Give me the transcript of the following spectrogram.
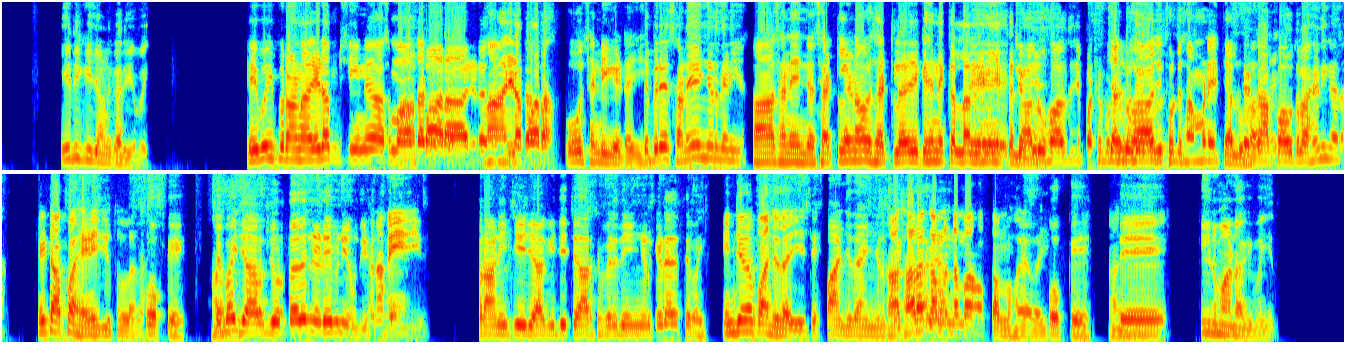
ਇਹਦੀ ਕੀ ਜਾਣਕਾਰੀ ਹੈ ਬਾਈ? ਇਹ ਬਈ ਪੁਰਾਣਾ ਜਿਹੜਾ ਮਸ਼ੀਨ ਹੈ ਅਸਮਾਨ ਦਾ ਭਾਰਾ। ਜਿਹੜਾ ਹਾਂ ਜਿਹੜਾ। ਭਾਰਾ। ਉਹ ਸਿੰਡੀਕੇਟ ਹੈ ਜੀ। ਤੇ ਵੀਰੇ ਸਣੇ ਇੰਜਣ ਦੇਣੀ ਆ? ਹਾਂ ਸਣੇ ਇੰਜਨ ਸੈੱਟ ਲੈਣਾ ਹੋਵੇ ਸੈੱਟ ਲੈ ਜੇ ਕਿਸੇ ਨੇ ਕੱਲਾ ਲੈਣੀ ਹੈ ਤੇ ਕੱਲੀ ਚਾਲੂ ਹਾਲਤ 'ਚ ਪੱਠੇ ਪੁੱਠੇ ਚਾਲੂ ਹਾਂ ਵਧੀਆ ਜੀ ਤੁਹਾਡੇ ਸਾਹਮਣੇ ਚਾਲੂ ਤੇ ਹਾਂ ਟਾਪਾ ਉਤਲਾ ਹੈ ਨਹੀਂ ਕਹਦਾ ਇਹ ਟਾਪਾ ਹੈ ਨਹੀਂ ਜੀ ਉਤਲਾ ਦਾ। ਓਕੇ। ਤੇ ਬਾਈ ਯਾਰ ਜੁਰਤ ਇਹਦੇ ਨੇੜੇ ਵੀ ਨਹੀਂ ਆਉਂਦੀ ਹਨਾ? ਨਹੀਂ ਜੀ। ਪੁਰਾਣੀ ਚੀਜ਼ ਆ ਗਈ ਜੀ ਚਾਰ ਸਫੇਰੇ ਦੇ ਇੰਜਣ ਕਿਹੜਾ ਦਿੱਤੇ ਬਾਈ? ਇੰਜਨ ਪੰਜ ਦਾ ਜੀ ਤੇ ਪੰਜ ਦਾ ਇੰਜਣ ਹਾਂ ਸਾਰਾ ਕੰਮ ਨਵਾਂ ਕੰਮ ਹੋਇਆ ਬਾਈ। ਓਕੇ। ਤੇ ਕੀ ਡਿਮਾਂਡ ਆ ਗਈ ਬਾਈ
